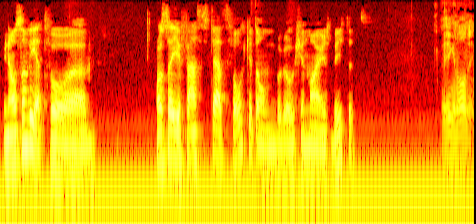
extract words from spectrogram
Är det någon som vet vad... eh, Vad säger fancy stats-folket om Bogosian Myers-bytet? Jag har ingen aning.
